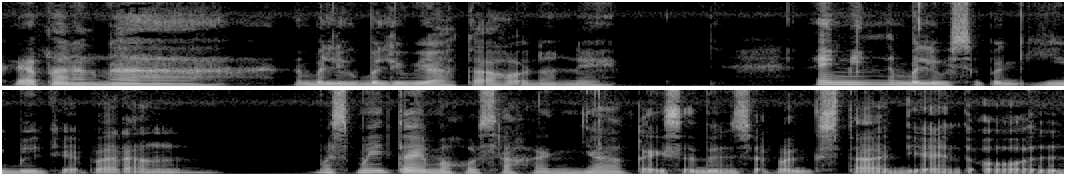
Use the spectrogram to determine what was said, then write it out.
kaya parang na nabaliw-baliw yata ako noon eh. I mean nabaliw sa pag-ibig kaya parang mas may time ako sa kanya kaysa dun sa pag-study and all.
